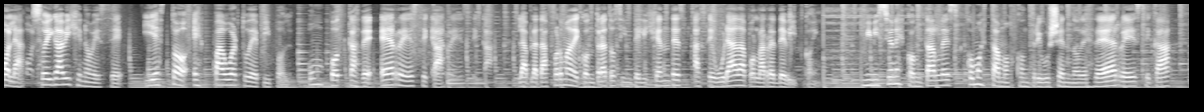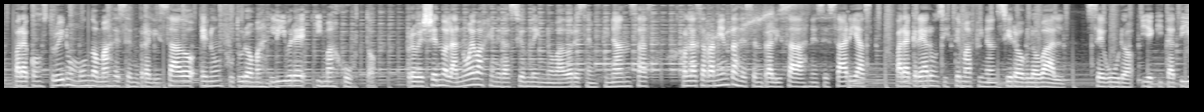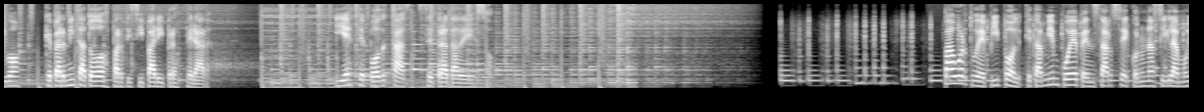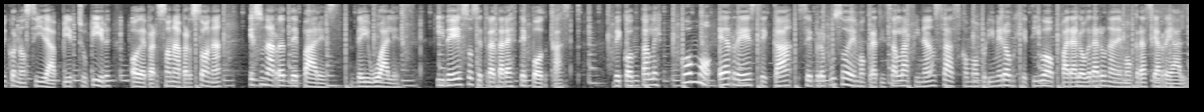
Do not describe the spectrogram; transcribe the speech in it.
Hola, soy Gaby Genovese y esto es Power to the People, un podcast de RSK, la plataforma de contratos inteligentes asegurada por la red de Bitcoin. Mi misión es contarles cómo estamos contribuyendo desde RSK para construir un mundo más descentralizado en un futuro más libre y más justo, proveyendo la nueva generación de innovadores en finanzas con las herramientas descentralizadas necesarias para crear un sistema financiero global, seguro y equitativo que permita a todos participar y prosperar. Y este podcast se trata de eso. Power to the People, que también puede pensarse con una sigla muy conocida, peer-to-peer o de persona a persona, es una red de pares, de iguales, y de eso se tratará este podcast, de contarles cómo RSK se propuso democratizar las finanzas como primer objetivo para lograr una democracia real.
